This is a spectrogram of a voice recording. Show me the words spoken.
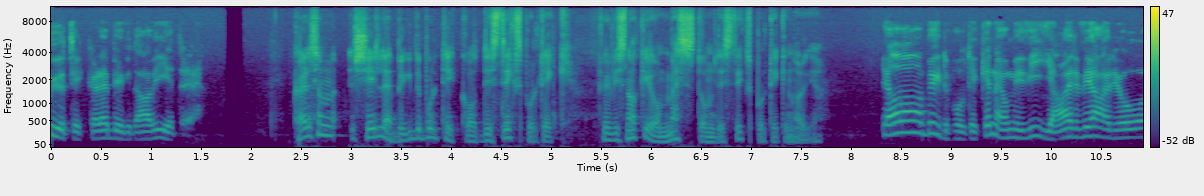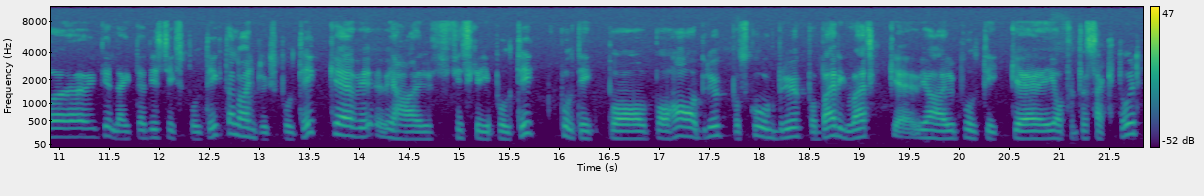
utvikle bygda videre. Hva er det som skiller bygdepolitikk og distriktspolitikk? For vi snakker jo mest om distriktspolitikk i Norge. Ja, bygdepolitikken er jo mye videre. Vi har jo eh, i tillegg til distriktspolitikk, til landbrukspolitikk. Eh, vi, vi, har fiskeripolitikk, politikk på, på, havbruk, på skogbruk, på bergverk. Eh, vi har politikk i offentlig sektor.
